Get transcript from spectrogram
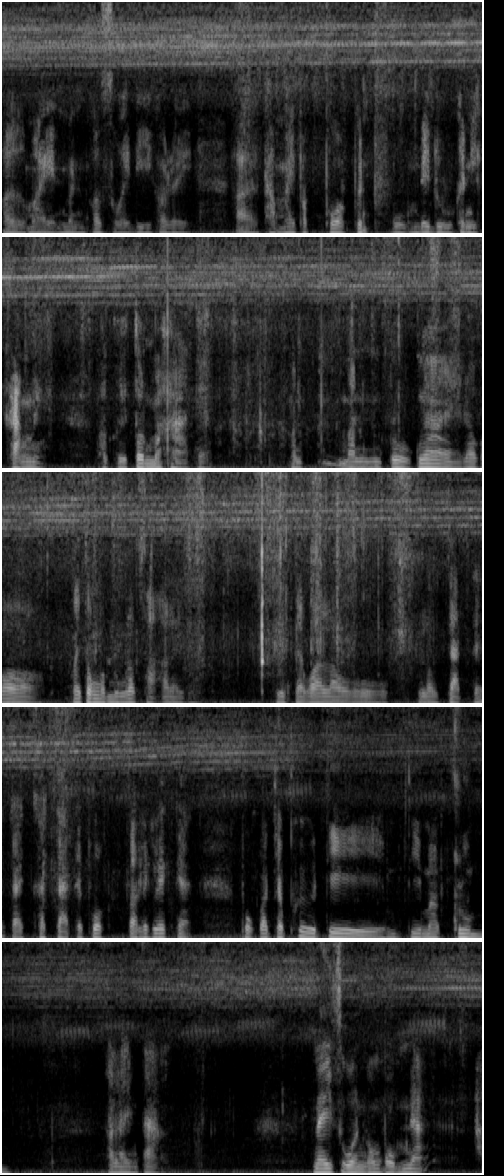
เออมาเห็นมันก็สวยดีก็เลยเทำให้พวกพวกเพื่อนฝูงได้ดูกันอีกครั้งหนึ่งก็คือต้นมหาดเนี่ยมันมันปลูกง่ายแล้วก็ไม่ต้องบำรุงรักษาอะไรเลย พียงแต่ว่าเราเราจัดเนี่ยแต่ขจัดไอ้พวกตอนเล็กๆเนี่ยพวกวัชพืชที่ที่มาคลุมอะไรต่างๆ ในส่วนของผมเนี่ยอ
